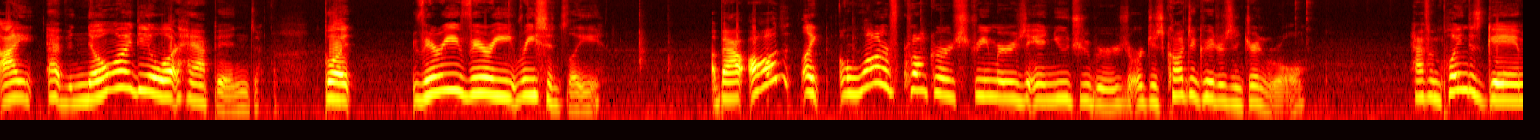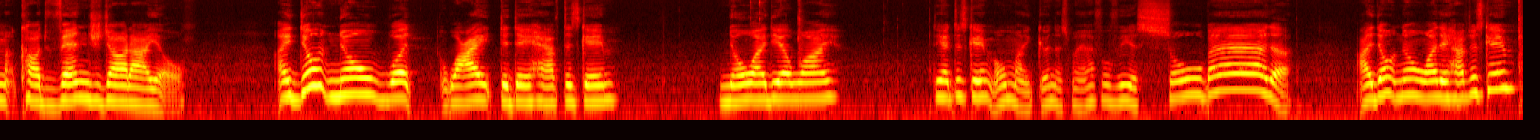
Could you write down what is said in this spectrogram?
I have no idea what happened, but very, very recently, about all, like, a lot of Krunker streamers and YouTubers, or just content creators in general, have been playing this game called Venge.io. I don't know what, why did they have this game. No idea why they had this game. Oh my goodness, my FOV is so bad. I don't know why they have this game,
